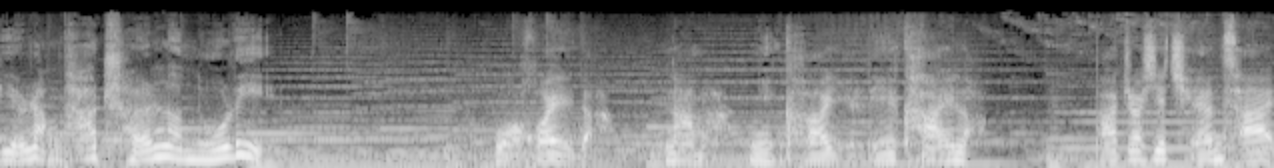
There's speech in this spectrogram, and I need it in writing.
别让他成了奴隶。我会的。那么你可以离开了，把这些钱财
